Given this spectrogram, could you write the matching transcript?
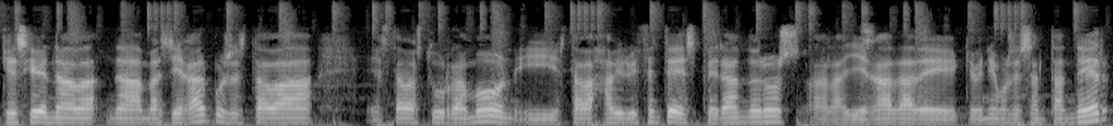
que es que nada, nada más llegar, pues estaba, estabas tú, Ramón, y estaba Javier Vicente esperándonos a la llegada de que veníamos de Santander.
